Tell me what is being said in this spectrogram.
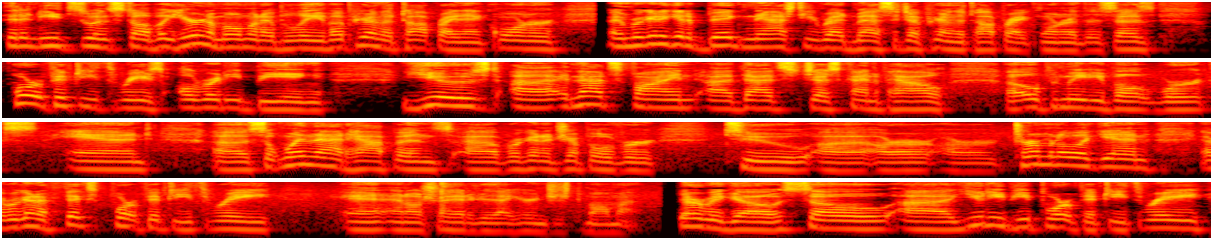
that it needs to install. But here in a moment, I believe, up here in the top right-hand corner, and we're going to get a big nasty red message up here in the top right corner that says port 53 is already being used. Uh, and that's fine. Uh, that's just kind of how uh, Open Media Vault works. And uh, so when that happens, uh, we're going to jump over to uh, our, our terminal again, and we're going to fix port 53 and, and, I'll show you how to do that here in just a moment. There we go. So uh, UDP port 53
